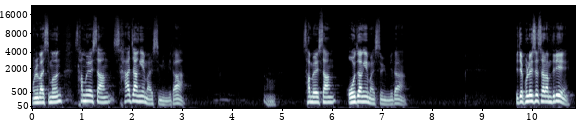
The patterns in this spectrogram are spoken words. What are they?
오늘 말씀은 사무엘상 4장의 말씀입니다. 어, 사무엘상 5장의 말씀입니다. 이제 블레셋 사람들이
